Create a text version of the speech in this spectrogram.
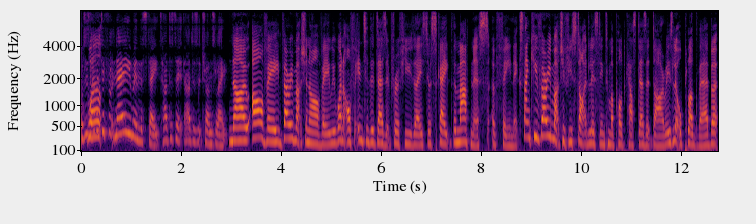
Or does it Well- have a different name in the states? How does it how does it translate? No, RV, very much an RV. We went off into the desert for a few days to escape the madness of Phoenix. Thank you very much if you started listening to my podcast, Desert Diaries. Little plug there, but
